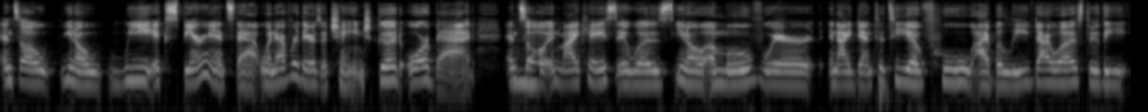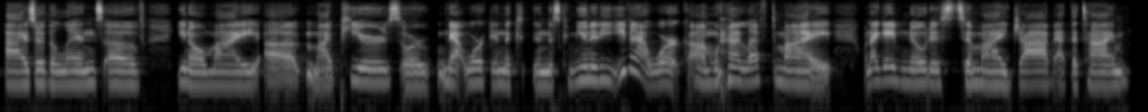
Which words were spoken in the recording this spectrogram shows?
And so, you know, we experience that whenever there's a change, good or bad. And mm-hmm. so in my case, it was, you know, a move where an identity of who I believed I was through the eyes or the lens of, you know, my, uh, my peers or network work in the in this community, even at work. Um, when I left my when I gave notice to my job at the time,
